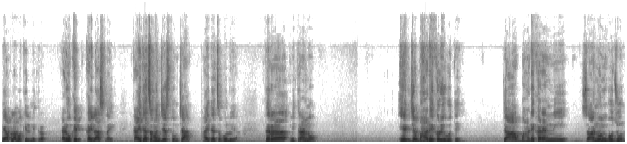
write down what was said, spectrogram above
मी आपला वकील मित्र ॲडव्होकेट कैलास नाईक. कायद्याचं म्हणजेच तुमच्या फायद्याचं बोलूया. तर मित्रांनो एक जे भाडेकरी होते त्या भाडेकऱ्यांनी जाणून बुजून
